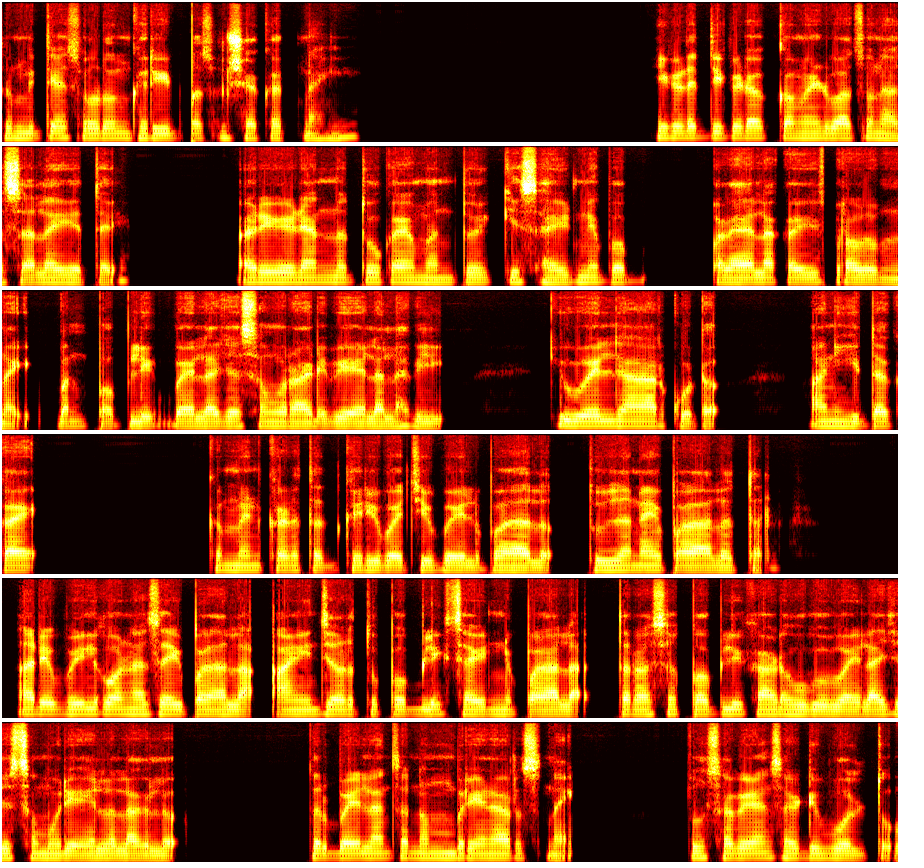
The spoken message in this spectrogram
तुम्ही ते सोडून घरी बसू शकत नाही. इकडे तिकडं कमेंट वाचून हसायला येत आहे अरे येड्यांना तो काय म्हणतोय की साईडने पब पळायला काहीच प्रॉब्लेम नाही पण पब्लिक बैलाच्या समोर आडवी यायला लागली की बैल जाणार कुठं? आणि इथं काय? कमेंट करतात गरिबाची बैल पळालं तुझं नाही पळालं तर. अरे बैल कोणाचाही पळाला आणि जर तो पब्लिक साईडने पळाला तर असं पब्लिक आड उभं बैलाच्या समोर यायला लागलं तर बैलांचा नंबर येणारच नाही. तो सगळ्यांसाठी बोलतो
